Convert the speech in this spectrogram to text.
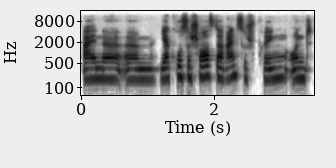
eine ähm, ja, große Chance, da reinzuspringen. Und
